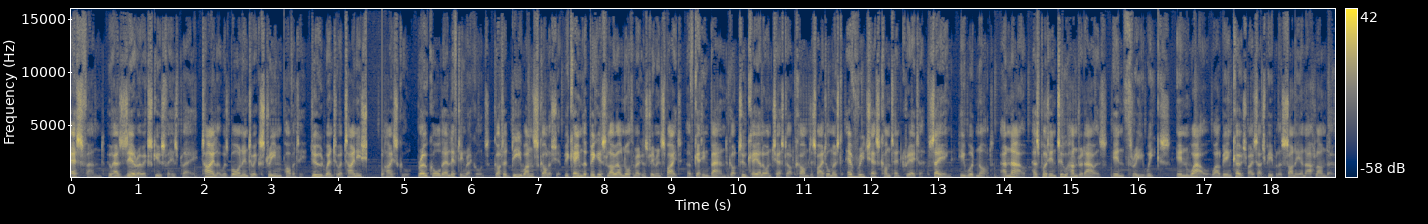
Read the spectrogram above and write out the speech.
S-Fund, who has zero excuse for his play. Tyler was born into extreme poverty. Dude went to a tiny high school, broke all their lifting records, got a D1 scholarship, became the biggest LoL North American streamer in spite of getting banned got 2k on chess.com despite almost every chess content creator saying he would not, and now has put in 200 hours in three weeks. In WoW, while being coached by such people as Sonny and Arlando.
